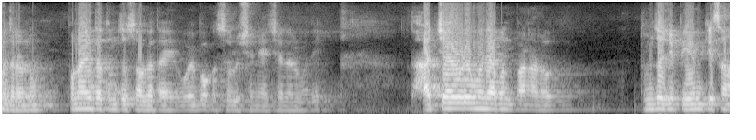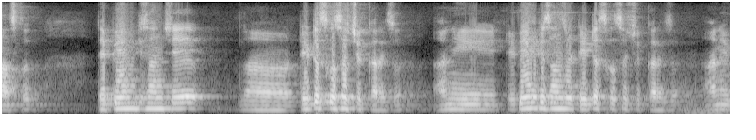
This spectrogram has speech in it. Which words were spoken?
मित्रांनो पुन्हा एकदा तुमचं स्वागत आहे वैभव सोल्युशन या चॅनलमध्ये आजच्या व्हिडिओमध्ये आपण पाहणार आहोत तुमचं जे पी एम किसान असतं त्या पी एम किसानचे टेटस कसं चेक करायचं आणि पी एम किसानचं टेटस कसं चेक करायचं आणि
